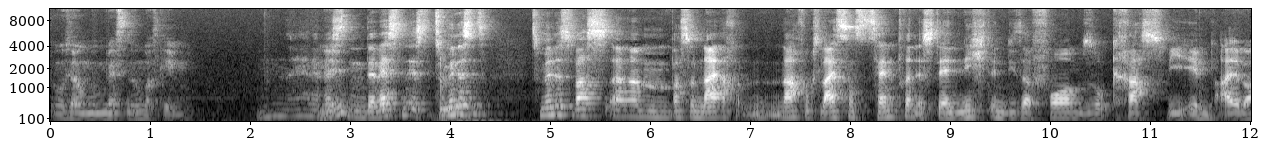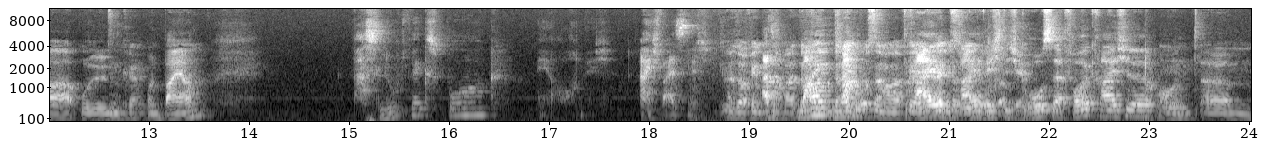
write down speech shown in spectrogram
Muss ja im Westen irgendwas geben. Naja, der, nee? Westen, der Westen ist zumindest, zumindest was, ähm, was so Nach Nachwuchsleistungszentren ist, der nicht in dieser Form so krass wie eben Alba, Ulm okay. und Bayern. Was, Ludwigsburg? Nee, auch nicht. Ah, ich weiß nicht. Also auf jeden Fall also, drei, drei, drei, große, drei, drei richtig große, erfolgreiche mhm. und ähm,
